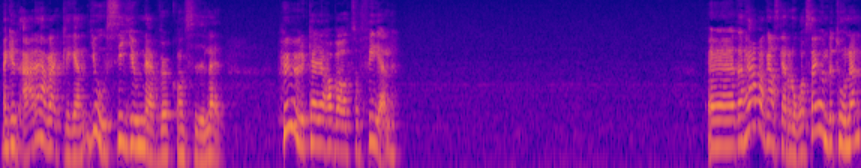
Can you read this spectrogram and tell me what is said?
Men gud, är det här verkligen? Jo, See You Never Concealer. Hur kan jag ha valt så fel? Eh, den här var ganska rosa i undertonen.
